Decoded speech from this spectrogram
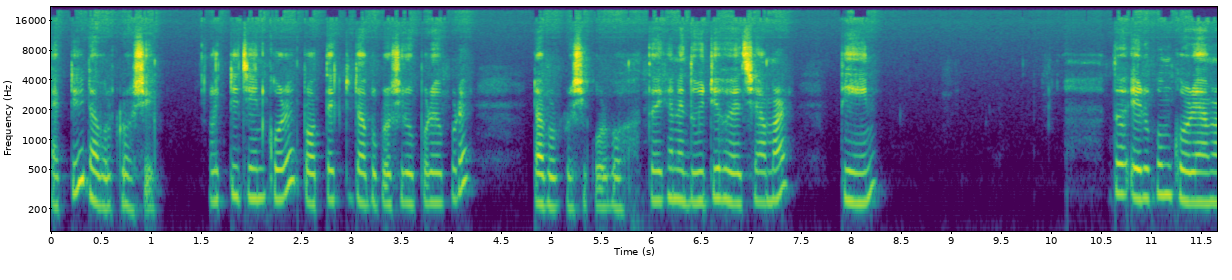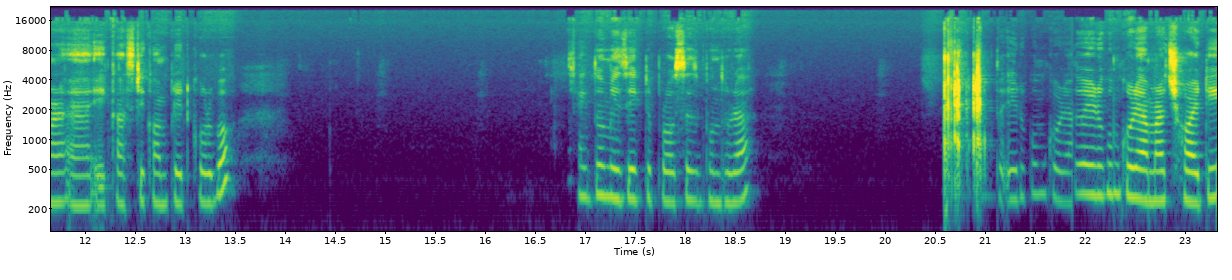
একটি ডাবল ক্রোশি একটি চেইন করে প্রত্যেকটি ডাবল ক্রোশির উপরে উপরে ডাবল ক্রোশি করব। তো এখানে দুইটি হয়েছে আমার, তিন। তো এরকম করে আমার এই কাজটি কমপ্লিট করব। একদম ইজি একটা প্রসেস বন্ধুরা। তো এরকম করে, তো এরকম করে আমার ছয়টি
